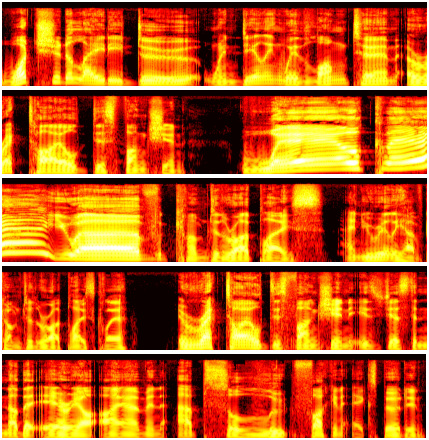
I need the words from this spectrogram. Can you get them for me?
What should a lady do when dealing with long term erectile dysfunction? Well, Claire, you have come to the right place. And you really have come to the right place, Claire. Erectile dysfunction is just another area I am an absolute fucking expert in.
